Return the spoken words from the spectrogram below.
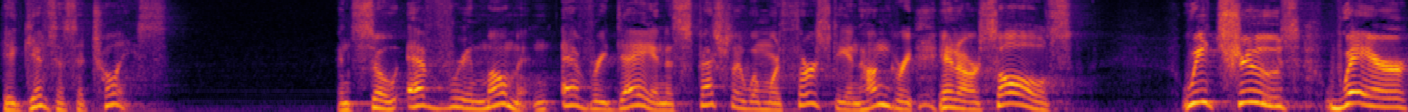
he gives us a choice. And so every moment and every day, and especially when we're thirsty and hungry in our souls, we choose where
